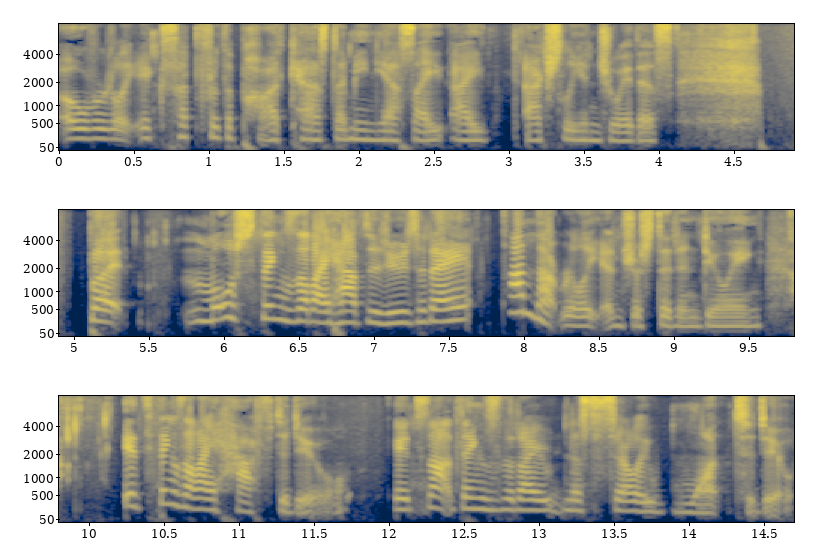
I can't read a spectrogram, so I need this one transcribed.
overly except for the podcast. I mean, yes, I I actually enjoy this. But most things that I have to do today, I'm not really interested in doing. It's things that I have to do. It's not things that I necessarily want to do.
